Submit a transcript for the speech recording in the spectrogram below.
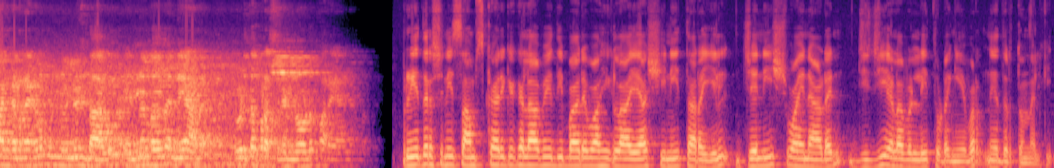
സംഘടനകൾ മുന്നിലുണ്ടാകും എന്നുള്ളത് തന്നെയാണ് ഇവിടുത്തെ പ്രസിഡന്റിനോട് പറയാനുള്ളത്. പ്രിയദർശിനി സാംസ്കാരിക കലാവേദി ഭാരവാഹികളായ ഷിനി തറയിൽ ജനീഷ് വയനാടൻ ജിജി അളവള്ളി തുടങ്ങിയവർ നേതൃത്വം നൽകി.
